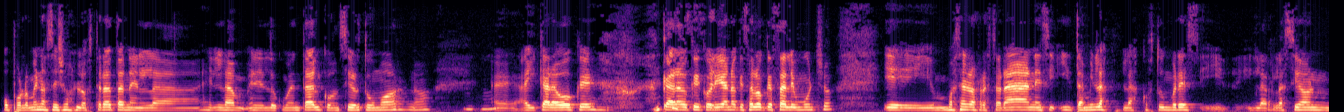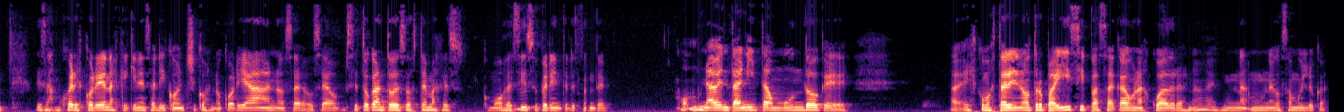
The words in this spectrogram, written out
o por lo menos ellos los tratan en, la, en, la, en el documental con cierto humor, ¿no? Eh, hay karaoke, karaoke coreano, que es algo que sale mucho, y muestran los restaurantes y, también las, las costumbres y, la relación de esas mujeres coreanas que quieren salir con chicos no coreanos, o sea, se tocan todos esos temas que es, como vos decís, súper interesante como una ventanita a un mundo que ah, es como estar en otro país y pasa acá unas cuadras, ¿no? Es una, cosa muy loca.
